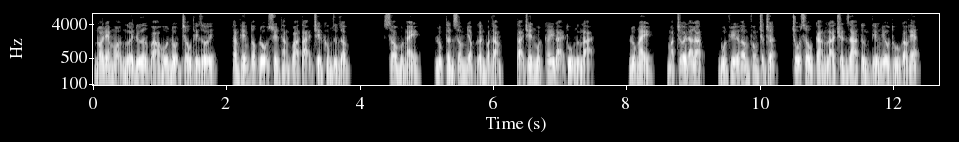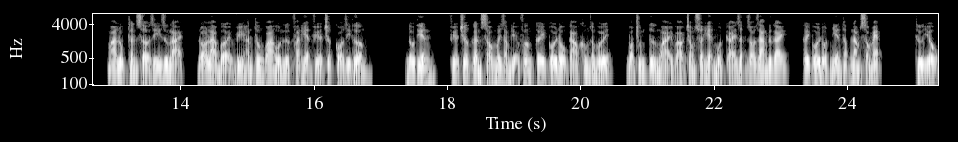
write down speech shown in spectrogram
nói đem mọi người đưa vào hỗn độn châu thế giới, tăng thêm tốc độ xuyên thẳng qua tại trên không rừng rậm sau một ngày, lục thần xâm nhập gần vạn dặm, tại trên một cây đại thụ ngừng lại. Lúc này, mặt trời đã lặn, bốn phía âm phong trận trận, chỗ sâu càng là chuyển ra từng tiếng yêu thú gào thét. Mà lục thần sở dĩ dừng lại, đó là bởi vì hắn thông qua hồn lực phát hiện phía trước có dị thường. Đầu tiên, phía trước gần sáu mươi dặm địa phương cây cối độ cao không giống mới, bọn chúng từ ngoài vào trong xuất hiện một cái rất rõ ràng đứt gãy, cây cối đột nhiên thấp năm sáu mét. Thứ yếu,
